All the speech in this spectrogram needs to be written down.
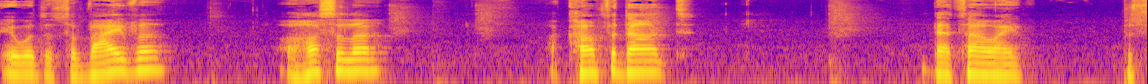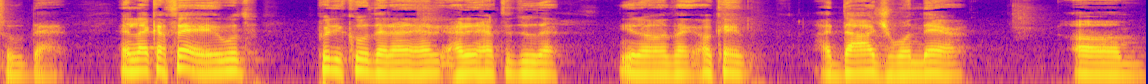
It was a survivor, a hustler, a confidant. That's how I pursued that. And like I say, it was pretty cool that I had, I didn't have to do that. You know, like okay, I dodged one there, um,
